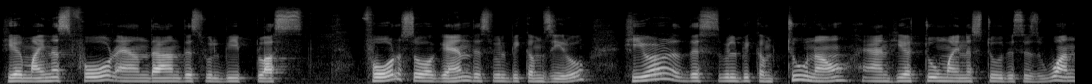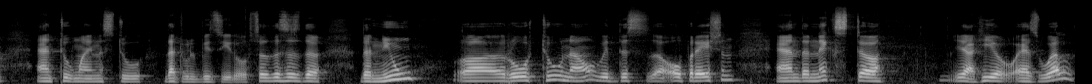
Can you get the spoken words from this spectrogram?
here minus 4 and then this will be plus 4. So, again this will become 0 here this will become 2 now and here 2 minus 2 this is 1 and 2 minus 2 that will be 0. So, this is the, the new uh, row 2 now with this uh, operation and the next uh, yeah here as well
